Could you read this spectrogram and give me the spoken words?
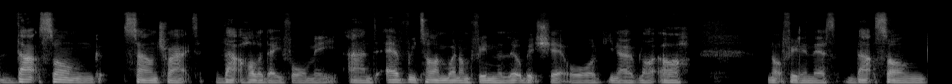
that song soundtracked that holiday for me. And every time when I'm feeling a little bit shit or, you know, like, oh, not feeling this, that song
